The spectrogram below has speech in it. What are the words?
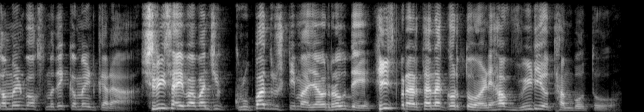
कमेंट बॉक्समध्ये कमेंट करा. श्री साईबाबांची कृपा दृष्टी माझ्यावर राहू दे. हीच प्रार्थना करतो आणि हा व्हिडिओ थांबवतो.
